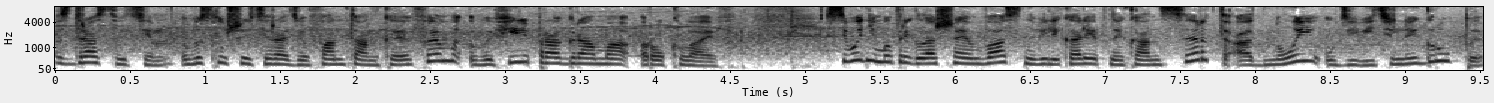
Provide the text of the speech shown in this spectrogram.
Здравствуйте! Вы слушаете радио Фонтанка FM. В эфире программа «Rock Live». Сегодня мы приглашаем вас на великолепный концерт одной удивительной группы.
